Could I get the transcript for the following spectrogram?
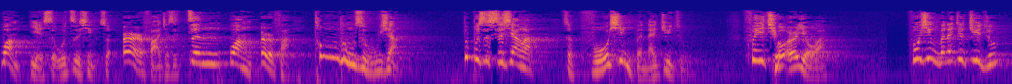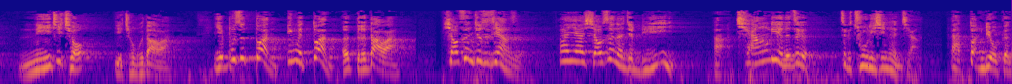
妄也是无自信，所以二法就是真妄二法，通通是无相，都不是实相了。是佛性本来具足，非求而有啊！佛性本来就具足，你去求也求不到啊！也不是断，因为断而得到啊！小圣就是这样子，哎呀，小圣呢就离异。啊，强烈的这个这个出离心很强啊，断六根，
